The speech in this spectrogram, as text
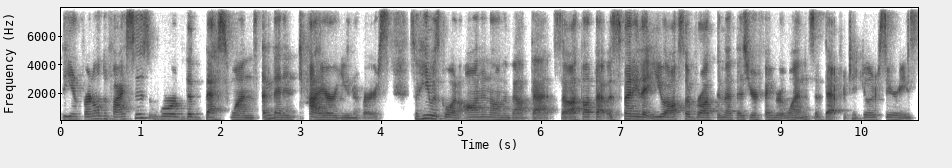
The infernal devices were the best ones of that entire universe. So he was going on and on about that. So I thought that was funny that you also brought them up as your favorite ones of that particular series.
